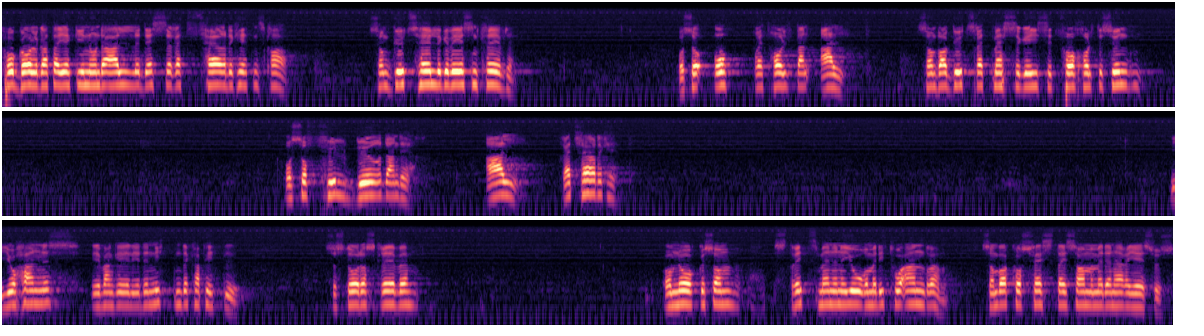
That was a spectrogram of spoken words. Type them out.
på Golgata gikk inn under alle disse rettferdighetens krav som Guds hellige vesen krevde. Og så opprettholdt han alt som var Guds rettmessige i sitt forhold til synden. Og så fullbyrder han der all rettferdighet. I Johannes evangeliet, det 19. kapittel, så står det skrevet om noe som stridsmennene gjorde med de to andre som var korsfesta sammen med den Herre Jesus,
